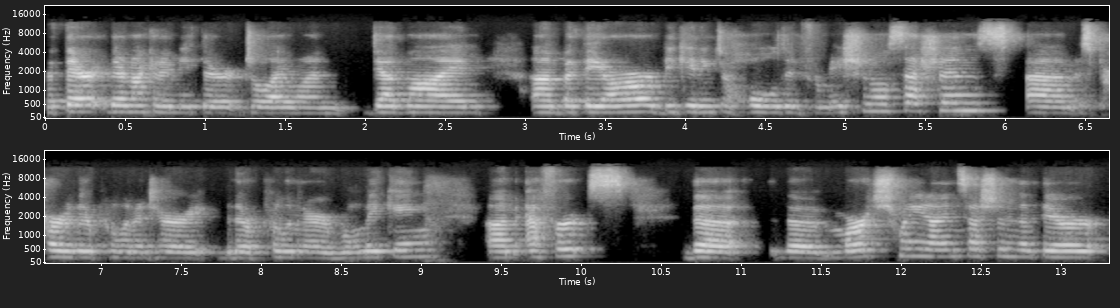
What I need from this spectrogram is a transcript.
that they're, they're not going to meet their July 1 deadline, um, but they are beginning to hold informational sessions um, as part of their preliminary, their preliminary rulemaking um, efforts. The, the March 29 session that they're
